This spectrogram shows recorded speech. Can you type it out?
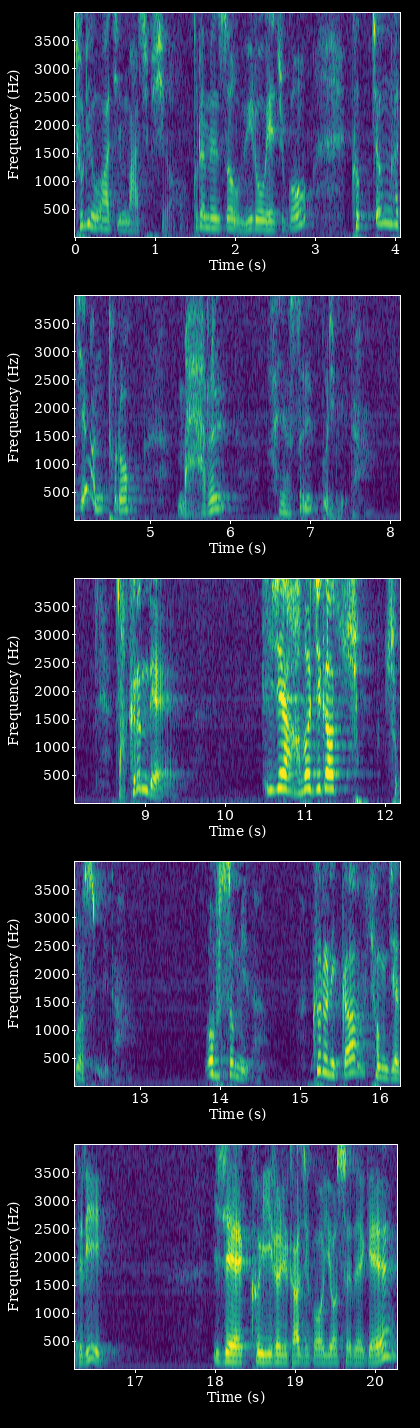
두려워하지 마십시오. 그러면서 위로해주고 걱정하지 않도록 말을 하였을 뿐입니다. 자, 그런데 이제 아버지가 죽, 죽었습니다. 없습니다. 그러니까 형제들이 이제 그 일을 가지고 요셉에게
